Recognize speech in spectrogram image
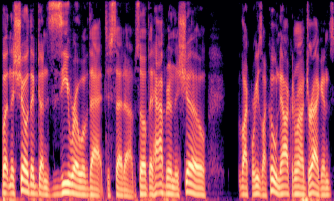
but in the show they've done zero of that to set up. So if it happened in the show, like where he's like, oh, now I can ride dragons,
